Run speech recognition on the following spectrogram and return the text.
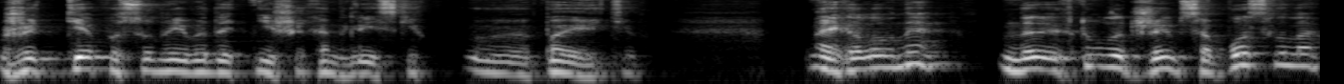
життєпису найвидатніших англійських е, поетів. Найголовне надихнуло Джеймса Босвелла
